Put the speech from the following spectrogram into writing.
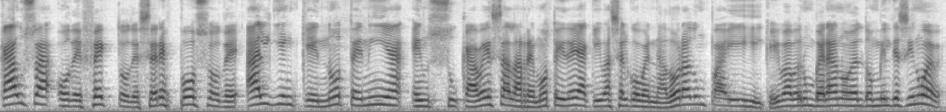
causa o defecto de ser esposo de alguien que no tenía en su cabeza la remota idea que iba a ser gobernadora de un país y que iba a haber un verano del 2019.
